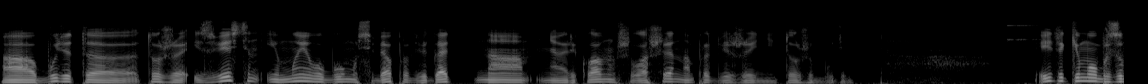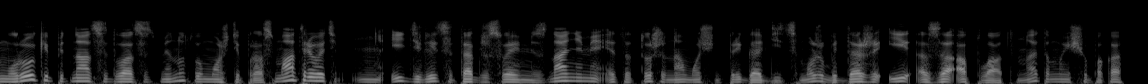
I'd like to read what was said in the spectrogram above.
а, будет а, тоже известен, и мы его будем у себя продвигать на а, рекламном шалаше, на продвижении тоже будем. И таким образом уроки 15-20 минут вы можете просматривать и делиться также своими знаниями. Это тоже нам очень пригодится. Может быть даже и за оплату. Но это мы еще пока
